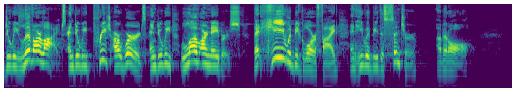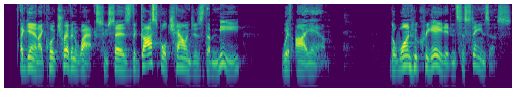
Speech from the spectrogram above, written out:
Do we live our lives and do we preach our words and do we love our neighbors that he would be glorified and he would be the center of it all? Again, I quote Trevin Wax, who says, The gospel challenges the me with I am, the one who created and sustains us.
